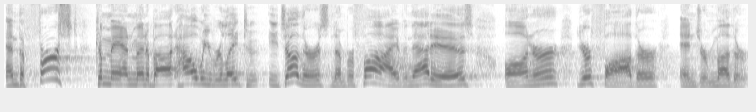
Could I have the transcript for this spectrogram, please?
And the first commandment about how we relate to each other is number five, and that is honor your father and your mother.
